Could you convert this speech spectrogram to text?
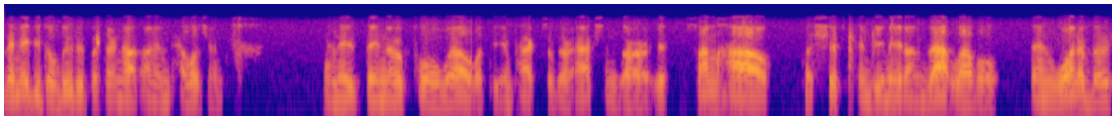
they may be deluded, but they're not unintelligent. And they, they know full well what the impacts of their actions are. If somehow a shift can be made on that level, then one of those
